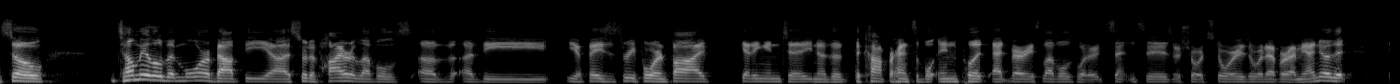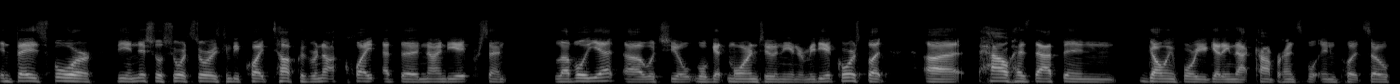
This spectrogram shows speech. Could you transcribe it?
so tell me a little bit more about the uh, sort of higher levels of uh, the you know phases three, four, and five, getting into you know the the comprehensible input at various levels, whether it's sentences or short stories or whatever. I mean, I know that in phase four, the initial short stories can be quite tough because we're not quite at the ninety eight percent level yet, uh, which you'll we'll get more into in the intermediate course. But uh, how has that been going for you getting that comprehensible input so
